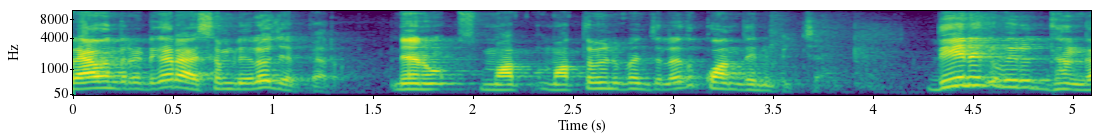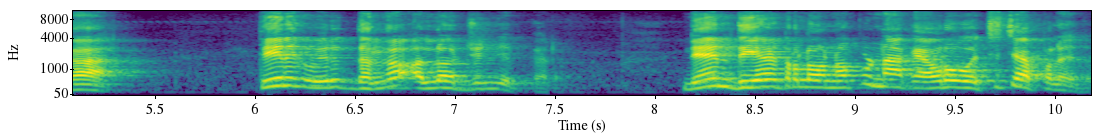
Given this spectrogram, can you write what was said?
రేవంత్ రెడ్డి గారు అసెంబ్లీలో చెప్పారు. నేను మొత్తం వినిపించలేదు కొంత వినిపించాను. దీనికి విరుద్ధంగా దీనికి విరుద్ధంగా అల్లు అర్జున్ చెప్పారు. నేను థియేటర్లో ఉన్నప్పుడు నాకు ఎవరో వచ్చి చెప్పలేదు.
